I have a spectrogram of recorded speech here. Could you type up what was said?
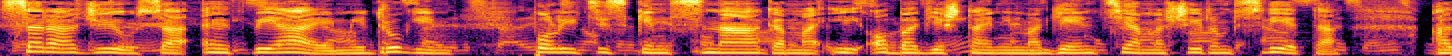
sarađuju sa FBI-em i drugim policijskim snagama i obavještajnim agencijama širom svijeta, a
